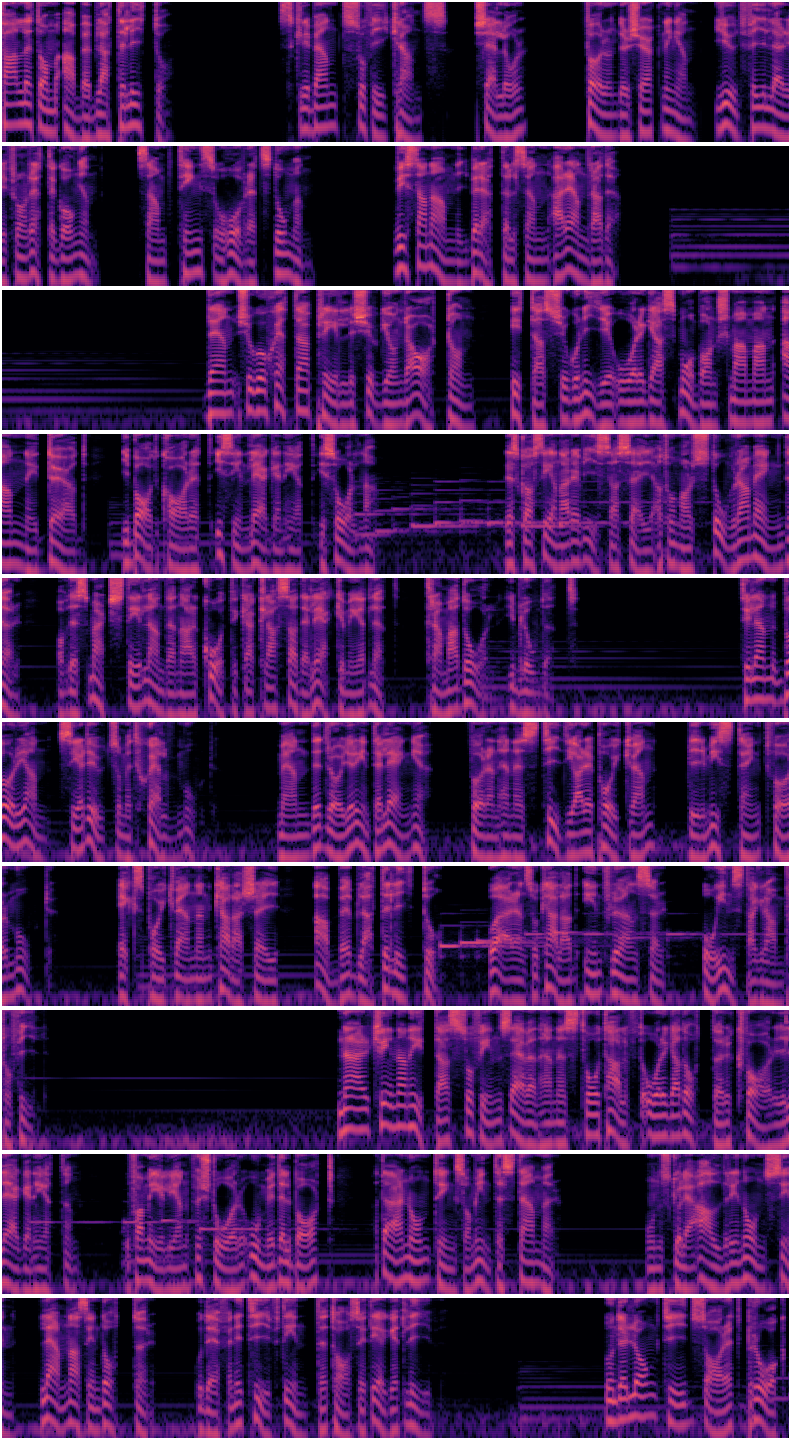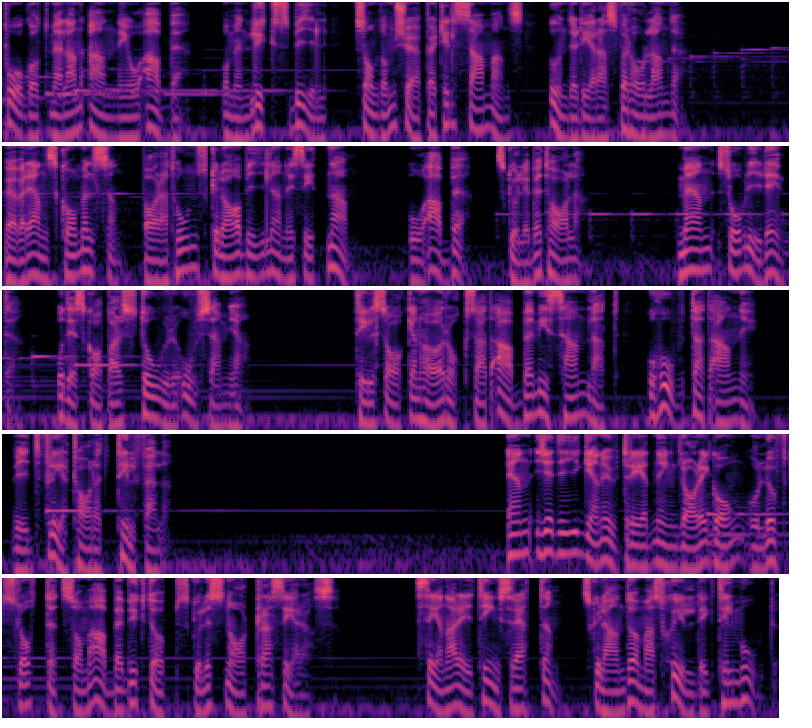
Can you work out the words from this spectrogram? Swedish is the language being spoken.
Fallet om Abbe Blattelito. Skribent Sofie Krantz. Källor. Förundersökningen, ljudfiler ifrån rättegången samt tings och hovrättsdomen. Vissa namn i berättelsen är ändrade. Den 26 april 2018 hittas 29-åriga småbarnsmamman Annie död i badkaret i sin lägenhet i Solna. Det ska senare visa sig att hon har stora mängder av det smärtstillande narkotikaklassade läkemedlet tramadol i blodet. Till en början ser det ut som ett självmord, men det dröjer inte länge förrän hennes tidigare pojkvän blir misstänkt för mord. Ex-pojkvännen kallar sig Abbe Blattelito och är en så kallad influencer och Instagram-profil. När kvinnan hittas så finns även hennes två och ett halvt åriga dotter kvar i lägenheten och familjen förstår omedelbart att det är någonting som inte stämmer. Hon skulle aldrig någonsin lämna sin dotter och definitivt inte ta sitt eget liv. Under lång tid så har ett bråk pågått mellan Annie och Abbe om en lyxbil som de köper tillsammans under deras förhållande. Överenskommelsen bara att hon skulle ha bilen i sitt namn och Abbe skulle betala. Men så blir det inte och det skapar stor osämja. Till saken hör också att Abbe misshandlat och hotat Annie vid flertalet tillfällen. En gedigen utredning drar igång och luftslottet som Abbe byggt upp skulle snart raseras. Senare i tingsrätten skulle han dömas skyldig till mord,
